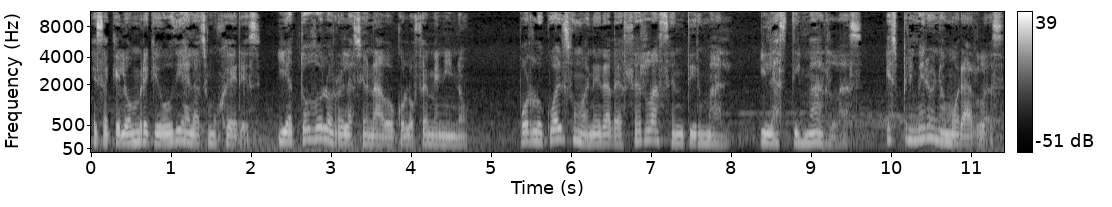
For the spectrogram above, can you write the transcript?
Es aquel hombre que odia a las mujeres y a todo lo relacionado con lo femenino, por lo cual su manera de hacerlas sentir mal y lastimarlas es primero enamorarlas,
